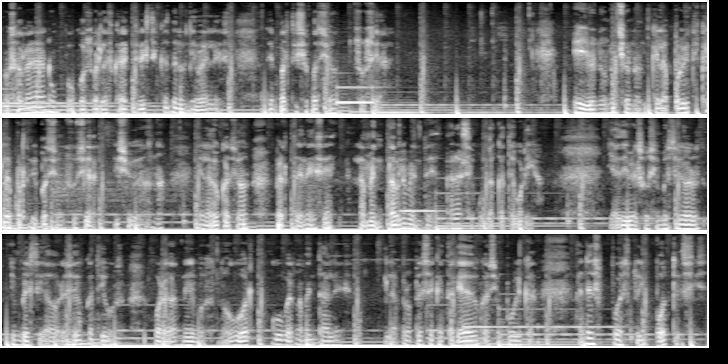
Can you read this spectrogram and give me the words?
nos hablarán un poco sobre las características de los niveles de participación social. Ellos nos mencionan que la política de la participación social y ciudadana en la educación pertenece lamentablemente a la segunda categoría diversos investigadores educativos, organismos no gubernamentales y la propia Secretaría de Educación Pública han expuesto hipótesis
